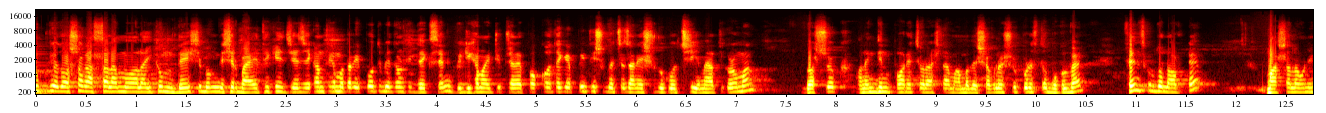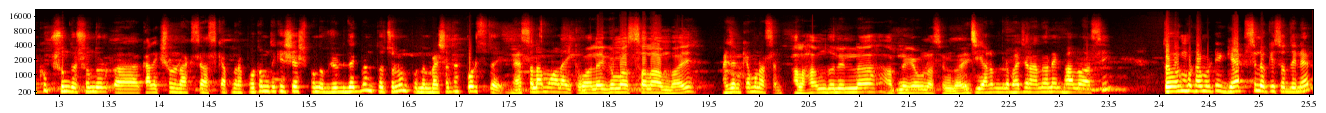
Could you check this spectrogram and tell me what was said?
সুপ্রিয় দর্শক আসসালামু আলাইকুম। দেশ এবং দেশের বাইরে থেকে যে যেখান থেকে আমাদের এই প্রতিবেদনটি দেখছেন বিডি খামা ইউটিউব চ্যানেলের পক্ষ থেকে প্রীতি শুভেচ্ছা জানিয়ে শুরু করছি আমি আতিক রহমান। দর্শক অনেকদিন পরে চলে আসলাম আমাদের সকলের সুপরিচিত বকুল ভাই ফ্রেন্ডস করতো লফটে মার্শাল্লাহ উনি খুব সুন্দর সুন্দর কালেকশন রাখছে আজকে। আপনারা প্রথম থেকে শেষ পর্যন্ত ভিডিওটি দেখবেন। তো চলুন প্রথম ভাইয়ের সাথে পরিচিত হই। আসসালামু আলাইকুম। ওয়ালাইকুম আসসালাম ভাই। ভাইজান কেমন আছেন? আলহামদুলিল্লাহ আপনি কেমন আছেন ভাই? জি আলহামদুলিল্লাহ ভাইজান আমি অনেক ভালো আছি। তো মোটামুটি গ্যাপ ছিল কিছুদিনের।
